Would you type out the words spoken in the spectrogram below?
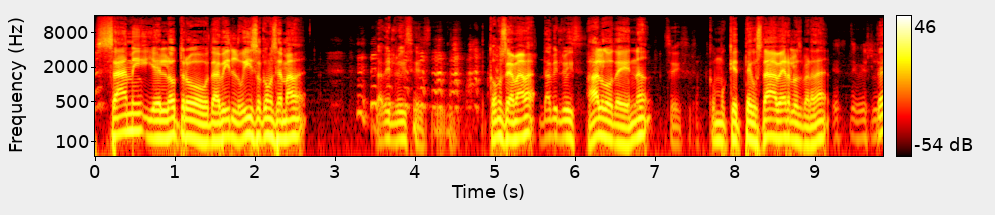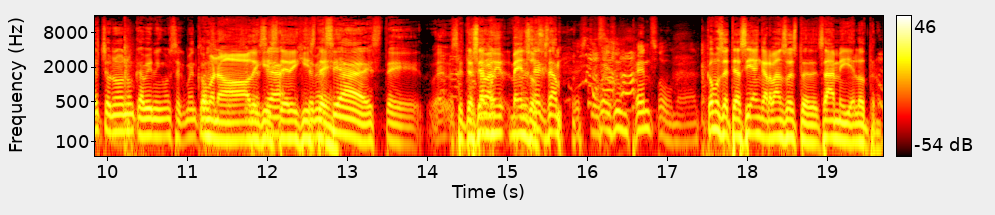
Sammy y el otro David Luis, ¿o cómo se llamaba? David Luis es. ¿Cómo se llamaba? David Luis. Algo de, ¿no? Sí, sí. Como que te gustaba verlos, ¿verdad? De hecho, no, nunca vi ningún segmento. ¿Cómo no? Se Dijiste, hacía- dijiste. Se me hacía, este... Se te hacían muy se me mensos. Este güey es un pencil, man. ¿Cómo se te hacían garbanzo este de Sammy y el otro?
